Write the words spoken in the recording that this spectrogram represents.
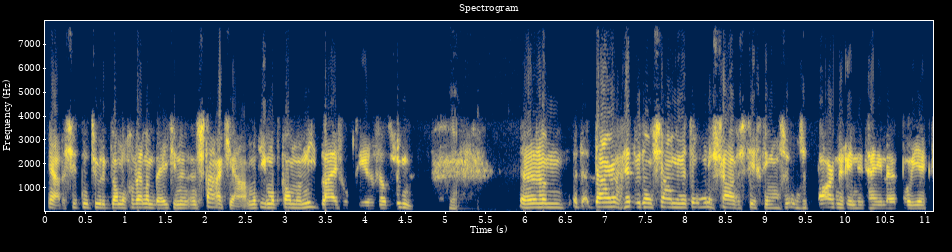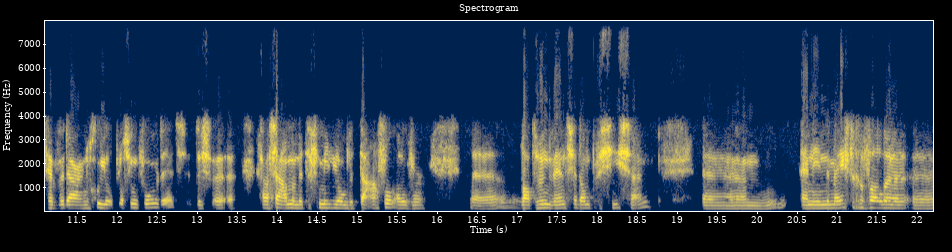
Ja, er zit natuurlijk dan nog wel een beetje een, een staartje aan. Want iemand kan dan niet blijven op Terenveld Loenen. Ja. Um, daar hebben we dan samen met de Oorlogsgravenstichting, onze, onze partner in dit hele project, hebben we daar een goede oplossing voor. Dus we gaan samen met de familie om de tafel over wat hun wensen dan precies zijn. Um, en in de meeste gevallen uh,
